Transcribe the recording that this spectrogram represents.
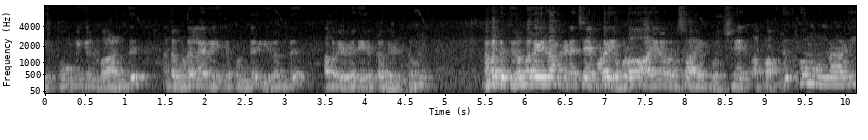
இப்பூமியில் வாழ்ந்து அந்த உடலை வைத்து கொண்டு இருந்து அவர் எழுதியிருக்க வேண்டும். நமக்கு திருமறையெல்லாம் கிடைச்சே கூட எவ்வளோ ஆயிரம் வருஷம் ஆகி போச்சு அப்போ அதுக்கும் முன்னாடி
